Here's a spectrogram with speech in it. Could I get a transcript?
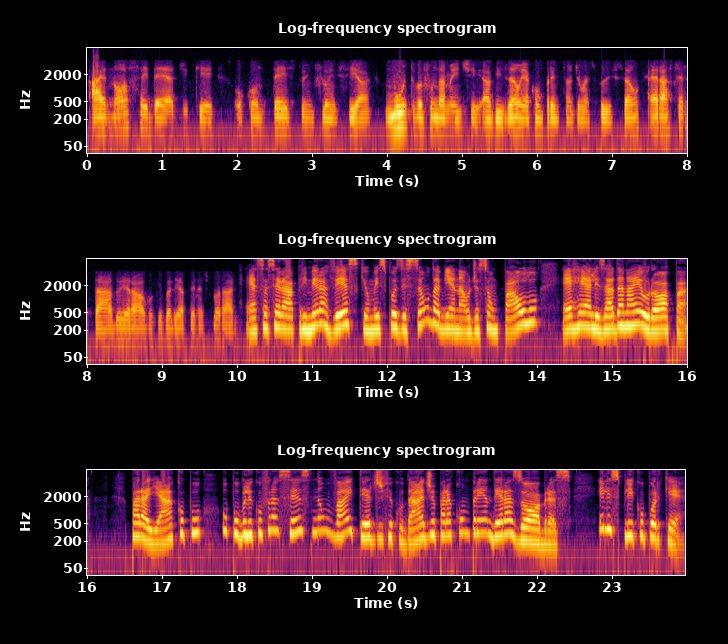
a nossa ideia de que o contexto influencia muito profundamente a visão e a compreensão de uma exposição, era acertado e era algo que valia a pena explorar. Essa será a primeira vez que uma exposição da Bienal de São Paulo é realizada na Europa. Para Jacopo, o público francês não vai ter dificuldade para compreender as obras. Ele explica o porquê.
